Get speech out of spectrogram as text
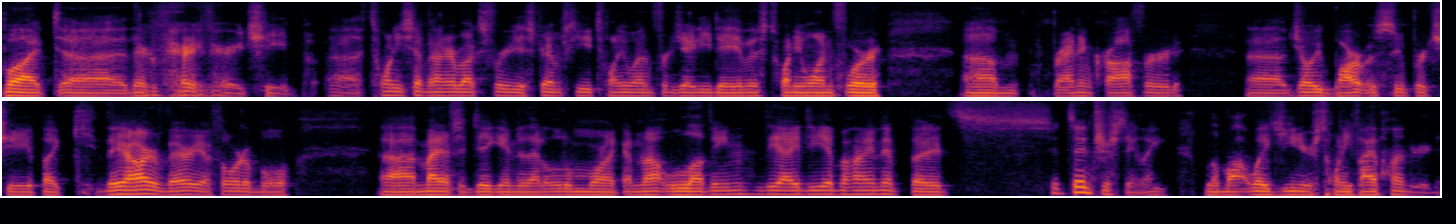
but uh, they're very, very cheap. Uh, 2,700 bucks for Yastrzemski, 21 for JD Davis, 21 for um, Brandon Crawford. Uh, Joey Bart was super cheap. Like, they are very affordable. Uh, I might have to dig into that a little more. Like I'm not loving the idea behind it, but it's it's interesting. Like LaMonte Wade Jr. is 2,500,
